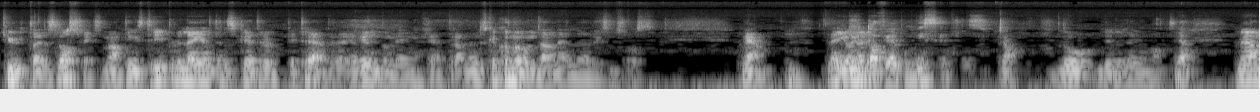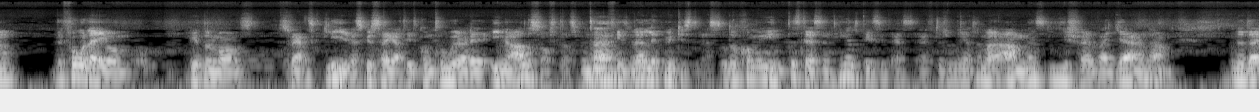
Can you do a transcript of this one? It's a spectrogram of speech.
kuta eller slåss liksom. Antingen stryper du lejonet eller så klättrar du upp i träd. Eller, jag vet inte om lejon kan klättra, men du ska komma undan eller liksom slåss. Men... Om du inte har fel på disken förstås. Ja, då blir det lejonmat. Ja. Men det får lejon i ett normalt svenskt liv. Jag skulle säga att i ett kontor är det inga alls oftast. Men där Nej. finns väldigt mycket stress. Och då kommer ju inte stressen helt till sitt esse eftersom det egentligen bara används i själva hjärnan. Och det där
